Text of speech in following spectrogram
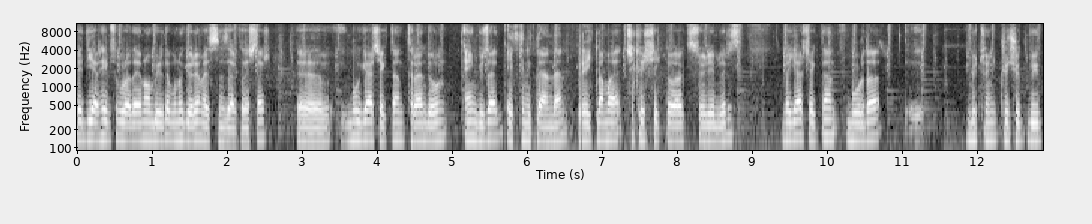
Ve diğer hepsi burada N11'de bunu göremezsiniz arkadaşlar. E, bu gerçekten Trendyol'un en güzel etkinliklerinden reklama çıkış şekli olarak söyleyebiliriz. Ve gerçekten burada e, bütün küçük büyük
